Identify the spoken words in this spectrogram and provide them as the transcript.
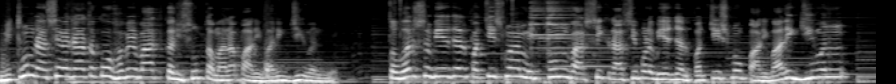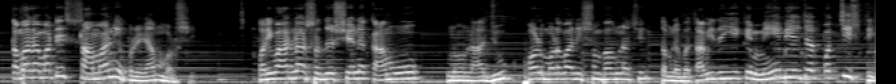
મિથુન રાશિના જાતકો હવે વાત કરીશું તમારા પારિવારિક જીવનની. તો વર્ષ બે હજાર પચીસમાં મિથુન વાર્ષિક રાશિ પણ બે હજાર પચીસનું પારિવારિક જીવન તમારા માટે સામાન્ય પરિણામ મળશે. પરિવારના સદસ્યને કામોનો નાજુક ફળ મળવાની સંભાવના છે. તમને બતાવી દઈએ કે મે બે હજાર પચીસથી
